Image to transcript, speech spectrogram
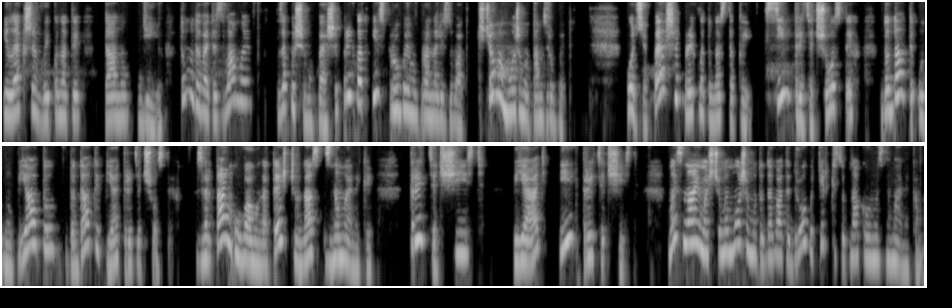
і легше виконати дану дію. Тому давайте з вами Запишемо перший приклад і спробуємо проаналізувати, що ми можемо там зробити. Отже, перший приклад у нас такий: 7 36, додати 1 п'яту, додати 5 36. Звертаємо увагу на те, що в нас знаменники 36, 5 і 36. Ми знаємо, що ми можемо додавати дроби тільки з однаковими знаменниками.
